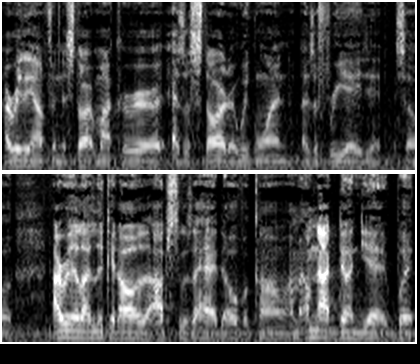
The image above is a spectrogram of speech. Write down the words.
I really am finna start my career as a starter week one as a free agent. So I really like look at all the obstacles I had to overcome. I'm, I'm not done yet, but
